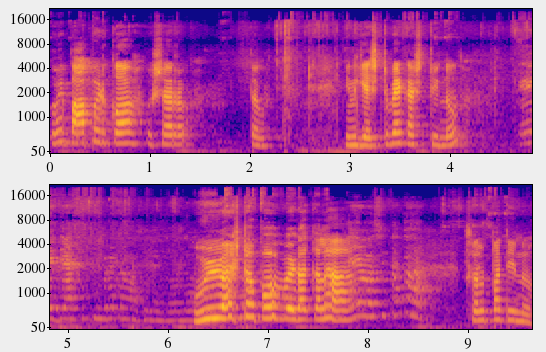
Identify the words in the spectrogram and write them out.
ಹೋಗಿ ಪಾಪ ಇಡ್ಕೋ ಹುಷಾರು. ತಗೋ. ನಿನಗೆ ಎಷ್ಟು ಬೇಕು ಅಷ್ಟು ತಿನ್ನು. ಉಯ್ಯು ಅಷ್ಟಪ್ಪ ಬೇಡಕ್ಕಲ್ಲ. ಸ್ವಲ್ಪ ತಿನ್ನು.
